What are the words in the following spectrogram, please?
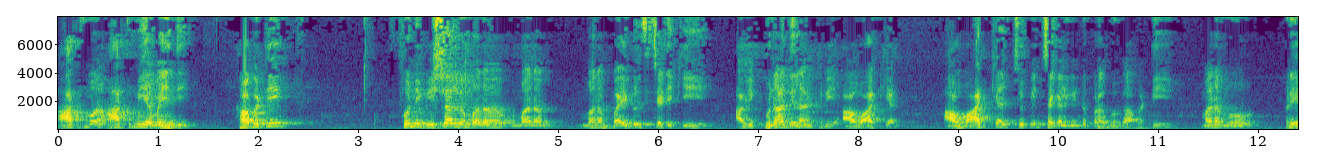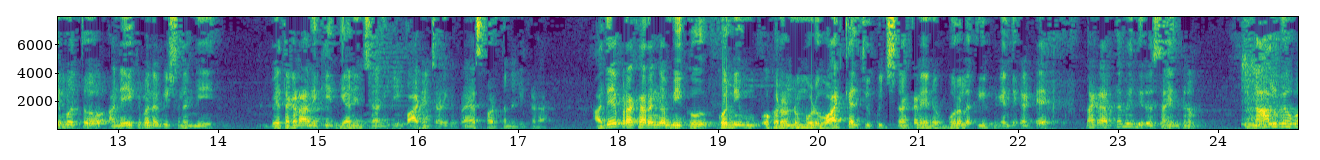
ఆత్మ ఆత్మీయమైంది. కాబట్టి కొన్ని విషయాలు మన మన మన బైబిల్ స్టడీకి అవి పునాది లాంటివి ఆ వాక్యాలు. ఆ వాక్యాలు చూపించగలిగిండు ప్రభు కాబట్టి మనము ప్రేమతో అనేకమైన విషయాన్ని వెతకడానికి ధ్యానించడానికి పాటించడానికి ప్రయాసపడుతున్నాం ఇక్కడ. అదే ప్రకారంగా మీకు కొన్ని ఒక రెండు మూడు వాక్యాలు చూపించినాక నేను బూరల తీర్పు ఎందుకంటే నాకు అర్థమైంది ఈరోజు సాయంత్రం. నాలుగవ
